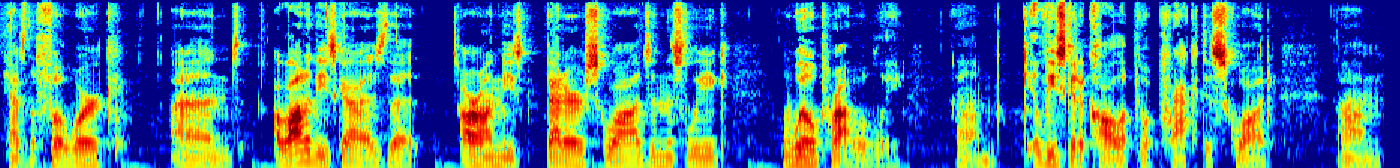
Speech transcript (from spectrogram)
he has the footwork, and a lot of these guys that are on these better squads in this league will probably um, at least get a call up to a practice squad. Um,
